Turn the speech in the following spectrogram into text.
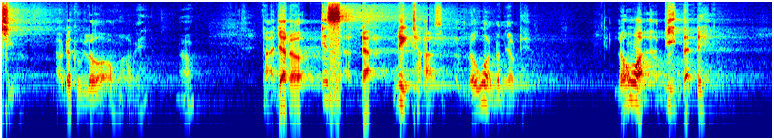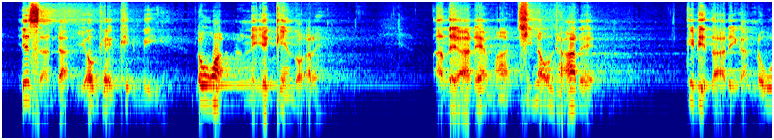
ရှိဘူးနောက်တစ်ခုလှုပ်အောင်ပါပဲနော်ဒါကြတော့အစ္ဆဒနေထာဆိုလုံးဝလွတ်မြောက်တယ်လုံးဝအပြည့်တတ်တယ်အစ္ဆဒယောခေခေမီလုံးဝနေကင်းသွားတယ် တန်တဲ့ထဲမှာချီနှောင်ထားတဲ့ကိလေသာတွေကလုံးဝ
